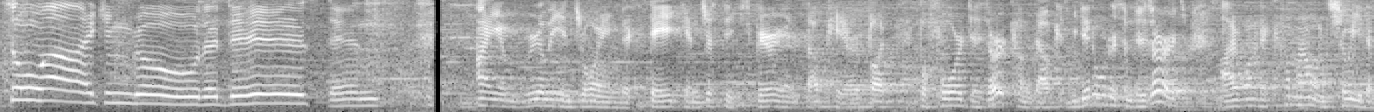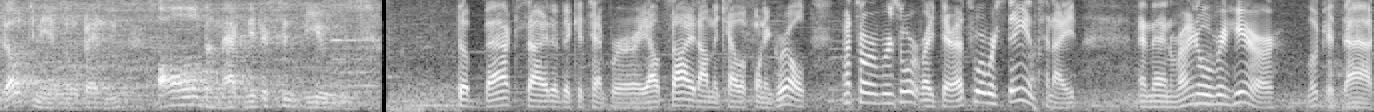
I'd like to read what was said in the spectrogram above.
so I can go the distance. I am really enjoying the steak and just the experience up here. But before dessert comes out, because we did order some dessert, I wanted to come out and show you the balcony a little bit and all the magnificent views. The backside of the Contemporary, outside on the California Grill, that's our resort right there. That's where we're staying tonight. And then right over here, look at that.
